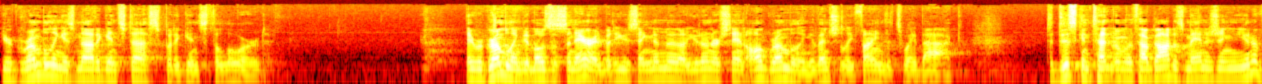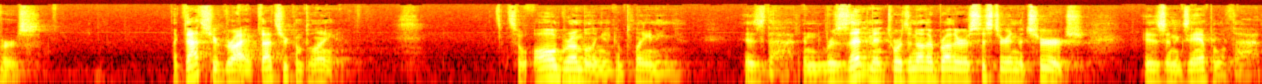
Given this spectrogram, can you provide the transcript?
Your grumbling is not against us, but against the Lord. They were grumbling to Moses and Aaron, but he was saying, No, no, no, you don't understand. All grumbling eventually finds its way back to discontentment with how God is managing the universe. Like, that's your gripe, that's your complaint. So, all grumbling and complaining is that. And resentment towards another brother or sister in the church is an example of that.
